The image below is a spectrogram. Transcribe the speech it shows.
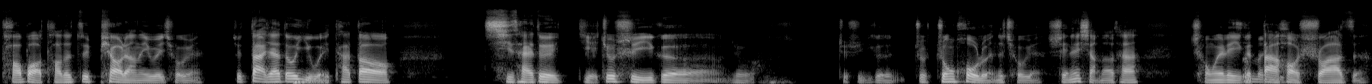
淘宝淘的最漂亮的一位球员。就大家都以为他到奇才队也就是一个就就是一个就中后轮的球员，谁能想到他成为了一个大号刷子？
